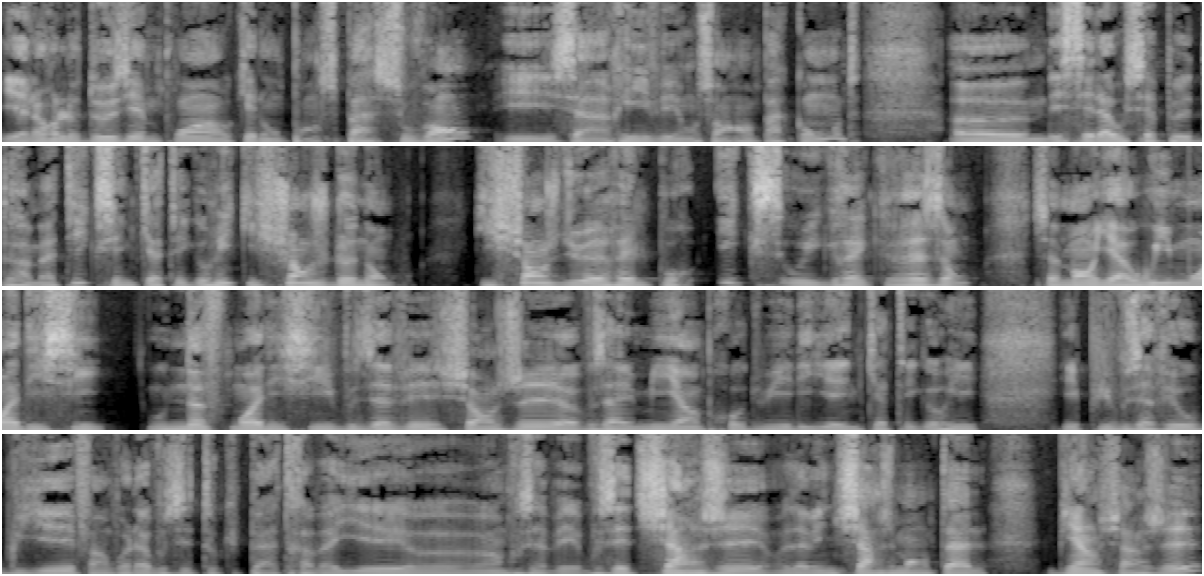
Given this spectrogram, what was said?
Et alors le deuxième point auquel on pense pas souvent et ça arrive et on s'en rend pas compte, euh, et c'est là où ça peut être dramatique, c'est une catégorie qui change de nom, qui change d'URL pour X ou Y raison. Seulement il y a huit mois d'ici ou neuf mois d'ici, vous avez changé, euh, vous avez mis un produit lié à une catégorie, et puis vous avez oublié, enfin voilà, vous êtes occupé à travailler, euh, hein, vous avez, vous êtes chargé, vous avez une charge mentale bien chargée,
